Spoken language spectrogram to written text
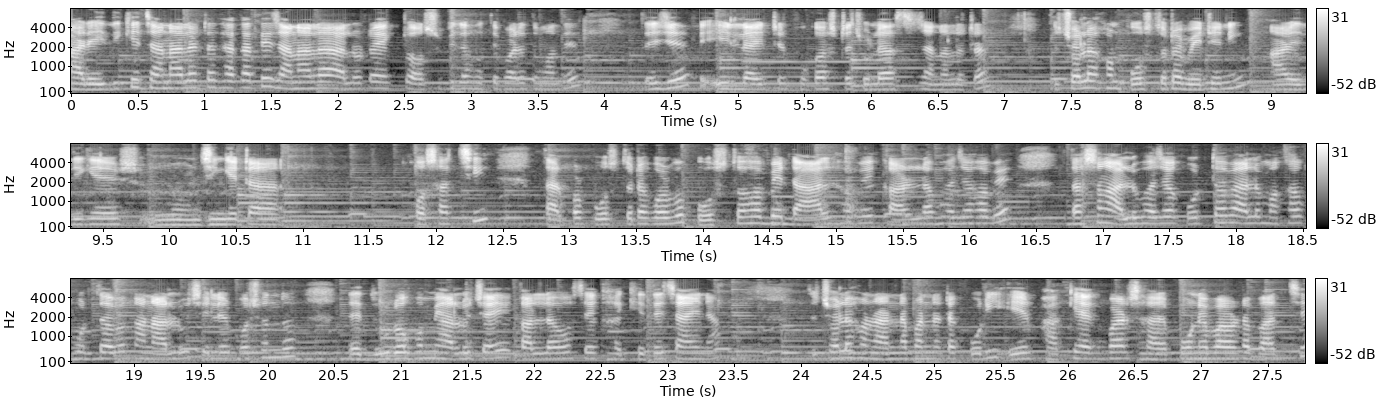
আর এইদিকে জানালাটা থাকাতে জানালার আলোটা একটু অসুবিধা হতে পারে তোমাদের। তো এই যে, এই লাইটের ফোকাসটা চলে আসছে জানালাটার তো চলো এখন পোস্তটা বেটে নিই। আর এদিকে ঝিঙেটা কষাচ্ছি। তারপর পোস্তটা করব। পোস্ত হবে, ডাল হবে, কারলা ভাজা হবে। তার সঙ্গে আলু ভাজা করতে হবে, আলু মাখাও করতে হবে। কারণ আলু ছেলের পছন্দ। তাই দু রকমই আলু চাই। কারলাও সে খেতে চায় না। তো চলো এখন রান্না বান্নাটা করি। এর ফাঁকে একবার পৌনে বারোটা বাজছে।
